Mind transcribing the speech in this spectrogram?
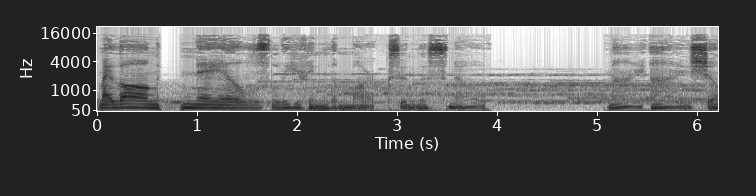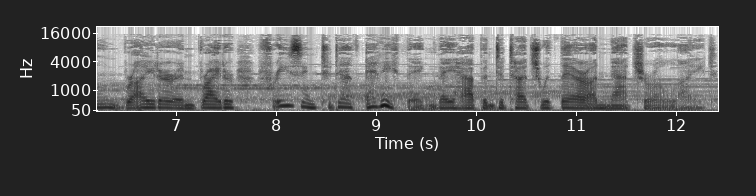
my long nails leaving the marks in the snow. My eyes shone brighter and brighter, freezing to death anything they happened to touch with their unnatural light.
